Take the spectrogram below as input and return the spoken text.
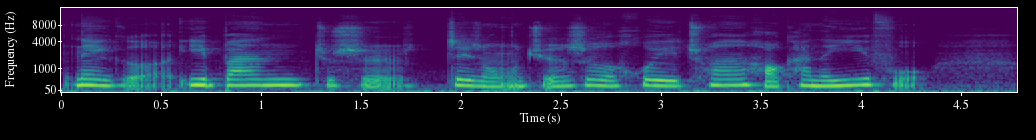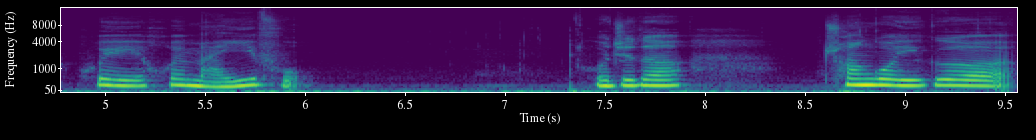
那个一般就是这种角色会穿好看的衣服，会会买衣服。我记得穿过一个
